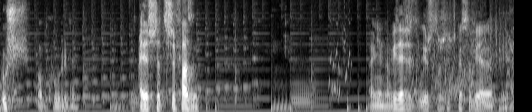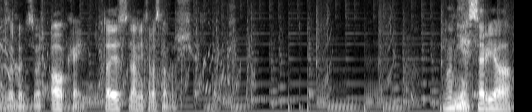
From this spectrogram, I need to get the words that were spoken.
Uż, o kurde. A jeszcze trzy fazy. Ale nie no, widać, że już troszeczkę sobie lepiej zabezpieczyć. Okej, to jest dla mnie teraz nowość. No nie, serio.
